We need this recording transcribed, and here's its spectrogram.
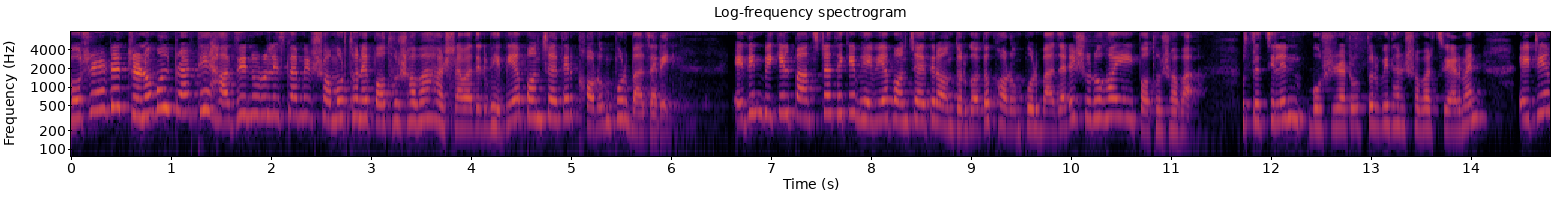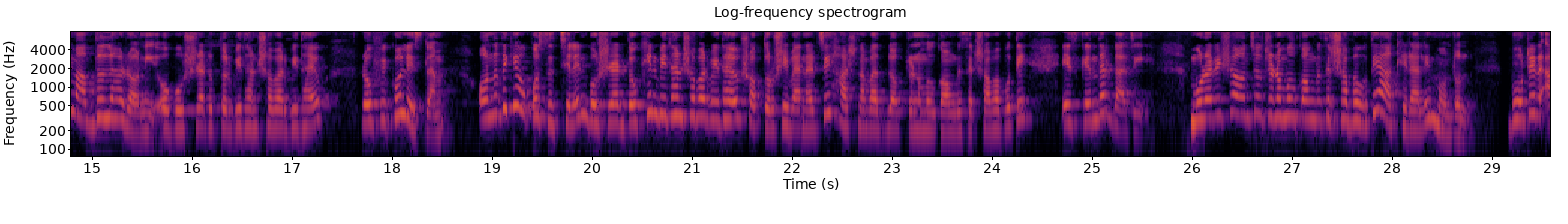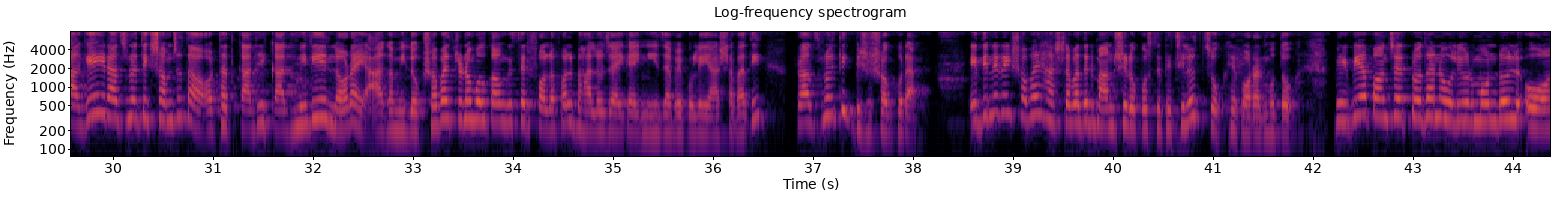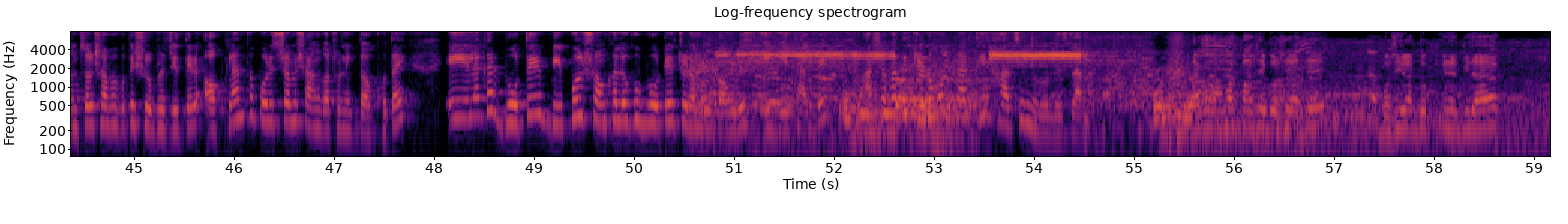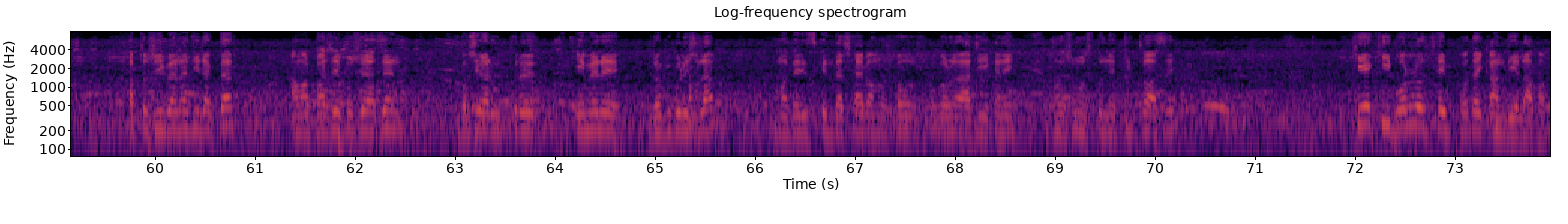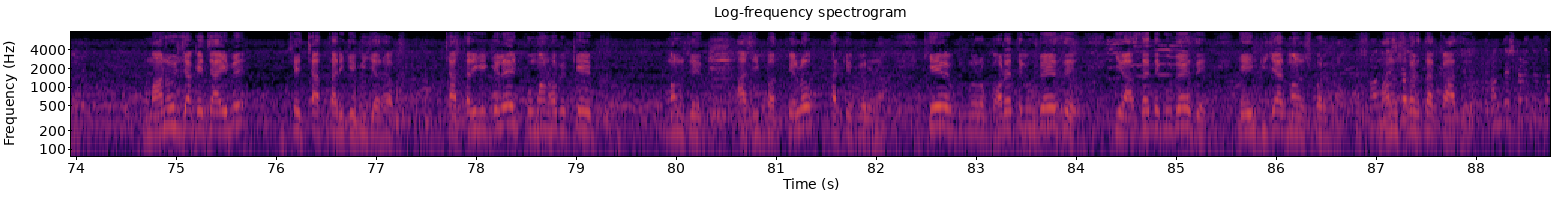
বসিরহাটের তৃণমূল প্রার্থী হাজি নুরুল ইসলামের সমর্থনে পথসভা হাসনাবাদের ভেবিয়া পঞ্চায়েতের খড়মপুর বাজারে। এদিন বিকেল পাঁচটা থেকে ভেবিয়া পঞ্চায়েতের অন্তর্গত খড়মপুর বাজারে শুরু হয় এই পথসভা। উপস্থিত ছিলেন বসিরহাট উত্তর বিধানসভার চেয়ারম্যান এটিএম আবদুল্লাহ রনি ও বসিরহাট উত্তর বিধানসভার বিধায়ক রফিকুল ইসলাম। অন্যদিকে উপস্থিত ছিলেন বসিরহাট দক্ষিণ বিধানসভার বিধায়ক সপ্তর্ষি ব্যানার্জি, হাসনাবাদ ব্লক তৃণমূল কংগ্রেসের সভাপতি ইস্কেন্দার গাজী, মুরারিশা অঞ্চল তৃণমূল কংগ্রেসের সভাপতি আখের আলী মণ্ডল। ভোটের আগে এই রাজনৈতিক সমঝোতা, অর্থাৎ কাঁধে কাঁধ মিলিয়ে লড়াই আগামী লোকসভায় তৃণমূল কংগ্রেসের ফলাফল ভালো জায়গায় নিয়ে যাবে বলে আশাবাদী রাজনৈতিক বিশেষজ্ঞরা। এদিনের এই সভায় হাসনাবাদের মানুষের উপস্থিতি ছিল চোখে পড়ার মতো। ভেবিয়া পঞ্চায়েত প্রধান অলিউর মণ্ডল ও অঞ্চল সভাপতি শুভ্রজিতের অক্লান্ত পরিশ্রমে সাংগঠনিক দক্ষতায় এই এলাকার ভোটে বিপুল সংখ্যালঘু ভোটে তৃণমূল কংগ্রেস এগিয়ে থাকবে। আশাবাদী তৃণমূল প্রার্থী হাজি নুরুল ইসলাম। দেখো আমার পাশে বসে আছে বসিরহাট দক্ষিণের বিধায়ক সপ্তশ্রী ব্যানার্জি ডাক্তার। আমার পাশে বসে আছেন বসিরহাট উত্তরের এমএলএ রফিকুল ইসলাম। আমাদের ইস্কেন্দার সাহেব আমরা সব সকলে আছি এখানে। আমাদের সমস্ত নেতৃত্ব আছে। কে কি বলল সেই কথাই কান দিয়ে লাভ হবে মানুষ যাকে চাইবে সে চার তারিখে বিচার হবে। চার তারিখে গেলে প্রমাণ হবে কে মানুষের আশীর্বাদ পেল আর কে পেল না। কে ঘরে থেকে উঠে এসে কি রাস্তায় থেকে উঠে এসে এই বিচার মানুষ করে না। মানুষ করে তার কাজে।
